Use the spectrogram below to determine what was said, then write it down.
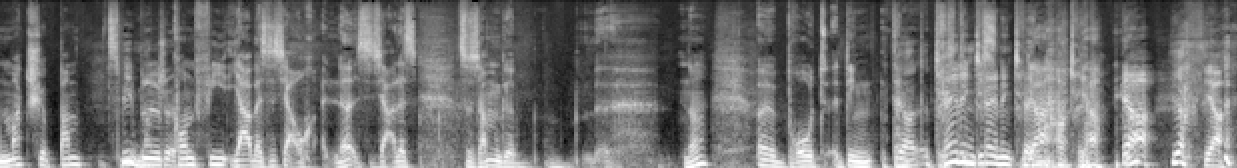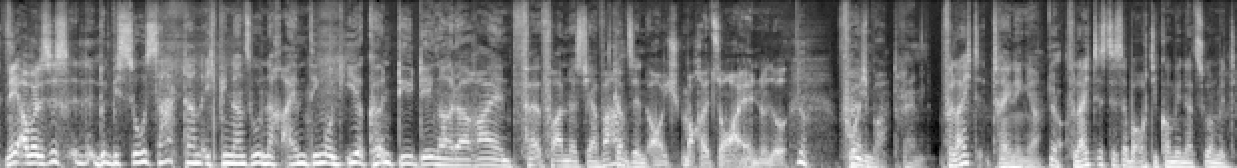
Matsche, Pamp, Zwiebel? Konfi. Ja, aber es ist ja auch, ne, es ist ja alles zusammenge ne? Äh, Brotding. Dann Ja, Training, ist- Training, Training, Ja, Patrick. ja, ja, Ja. ja. Nee, aber das ist, du bist so satt dann. Ich bin dann so nach einem Ding und ihr könnt die Dinger da rein pfeffern. Das ist ja Wahnsinn. Oh, ich mache jetzt so einen. und So. Furchtbar. Training. Vielleicht Training, ja. Ja. Vielleicht ist es aber auch die Kombination mit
